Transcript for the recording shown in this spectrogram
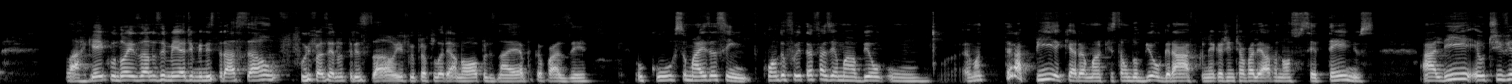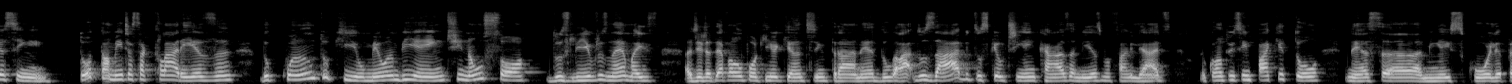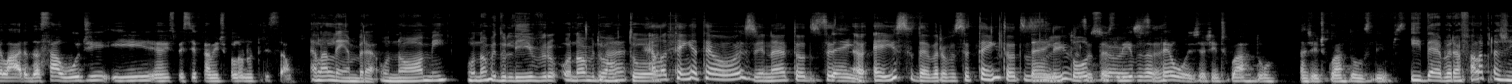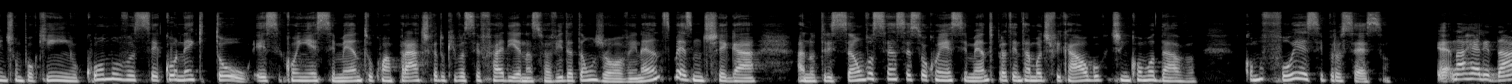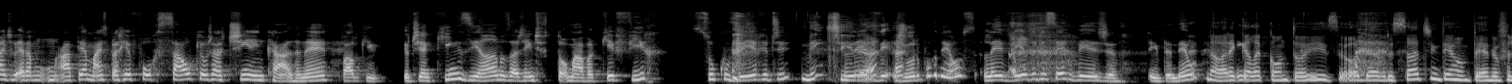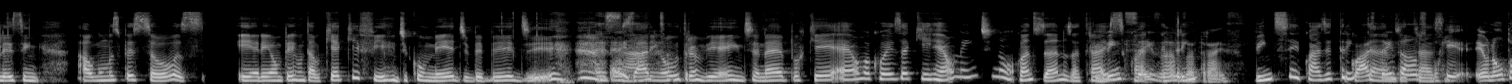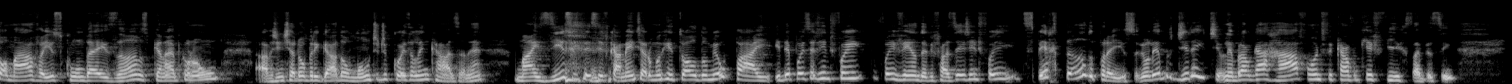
Larguei com dois anos e meio administração, fui fazer nutrição e fui para Florianópolis na época fazer o curso. Mas assim, quando eu fui até fazer uma, bio, um, é uma terapia, que era uma questão do biográfico, né, que a gente avaliava nossos setênios, ali eu tive assim totalmente essa clareza do quanto que o meu ambiente, não só dos livros, né, mas a gente até falou um pouquinho aqui antes de entrar, né, do, dos hábitos que eu tinha em casa mesmo, familiares, do quanto isso impactou nessa minha escolha pela área da saúde e eh, especificamente pela nutrição. Ela lembra o nome, o nome do livro, o nome do né? autor. Ela tem até hoje, né? Todos tem. É isso, Débora? Você tem todos tem, os livros? Todos os hoje, livros até hoje, a gente guardou a gente guardou os livros. E Débora, fala pra gente um pouquinho como você conectou esse conhecimento com a prática do que você faria na sua vida tão jovem, né? Antes mesmo de chegar à nutrição, você acessou conhecimento para tentar modificar algo que te incomodava. Como foi esse processo? É, na realidade, era até mais para reforçar o que eu já tinha em casa, né? Falo que eu tinha 15 anos, a gente tomava kefir, suco verde. Mentira! Leve... Juro por Deus, levedo de cerveja, entendeu? Na hora que ela contou isso, ô Débora, só te interrompendo, eu falei assim: algumas pessoas iriam perguntar o que é kefir, de comer, de beber, de Exato. usar em outro ambiente, né? Porque é uma coisa que realmente não. Quantos anos atrás? 26 anos 30, atrás. 26, quase 30 quase 30 anos. anos, atrás. porque eu não tomava isso com 10 anos, porque na época eu não. A gente era obrigado a um monte de coisa lá em casa, né? Mas isso especificamente era um ritual do meu pai. E depois a gente foi, foi vendo ele fazer, a gente foi despertando para isso. Eu lembro direitinho, eu lembrava a garrafa onde ficava o kefir, sabe assim?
